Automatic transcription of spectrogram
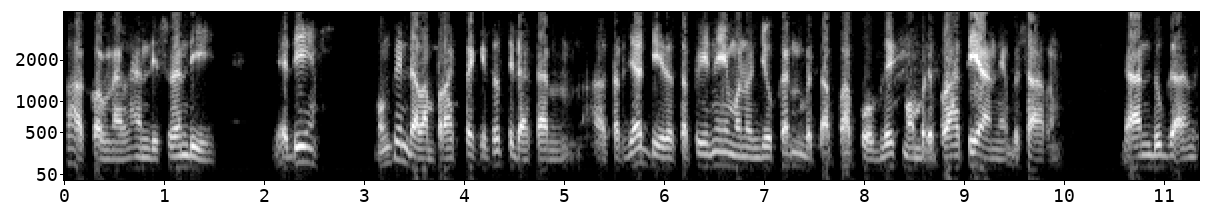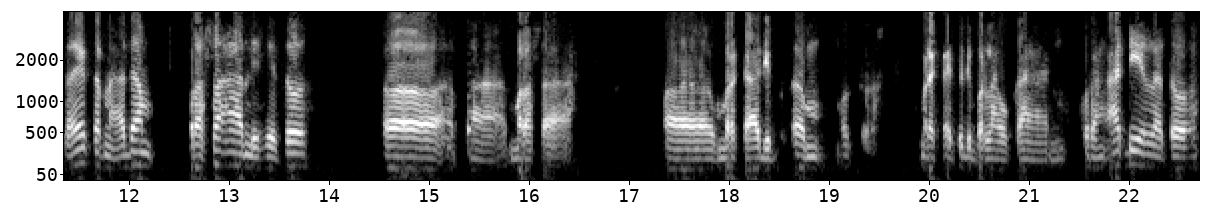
Pak Kolonel Hendy Suhendi. Jadi mungkin dalam praktek itu tidak akan uh, terjadi, tetapi ini menunjukkan betapa publik memberi perhatian yang besar. Dan dugaan saya karena ada perasaan di situ uh, apa merasa uh, mereka di um, mereka itu diperlakukan kurang adil atau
